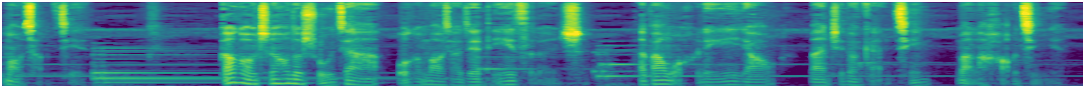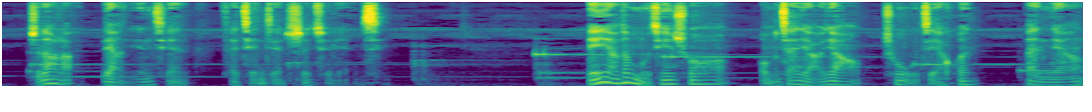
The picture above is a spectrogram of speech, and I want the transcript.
茂小杰。高考之后的暑假，我和茂小杰第一次认识，他帮我和林一瑶。瞒这段感情瞒了好几年，直到了两年前才渐渐失去联系。林瑶的母亲说，我们家瑶瑶初五结婚，伴娘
